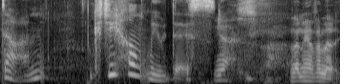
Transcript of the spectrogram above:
Dan, could you help me with this? Yes, let me have a look.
